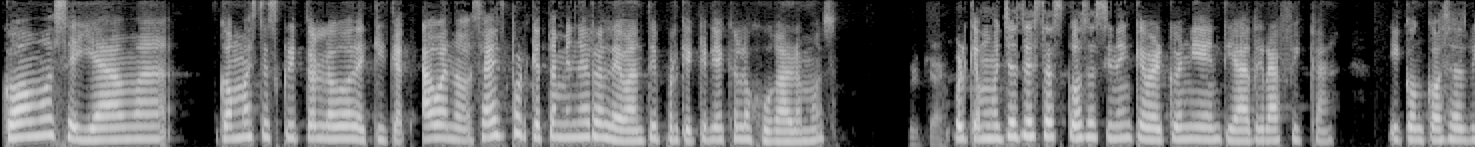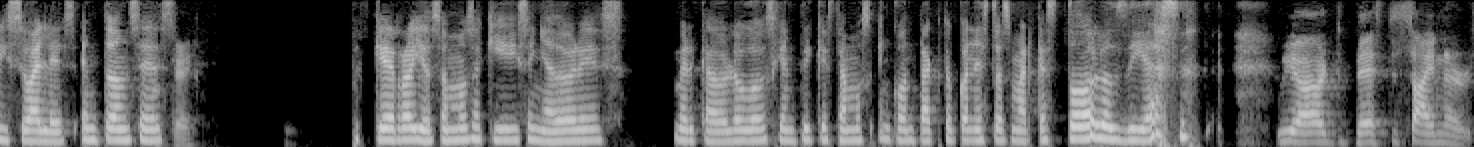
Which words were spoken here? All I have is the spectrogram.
¿Cómo se llama? ¿Cómo está escrito el logo de KitKat? Ah, bueno, ¿sabes por qué también es relevante y por qué quería que lo jugáramos? ¿Por qué? Porque muchas de estas cosas tienen que ver con identidad gráfica y con cosas visuales. Entonces, Ok. Pues, ¿qué rollo? Somos aquí diseñadores, mercadólogos, gente que estamos en contacto con estas marcas todos los días. We are the best designers.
